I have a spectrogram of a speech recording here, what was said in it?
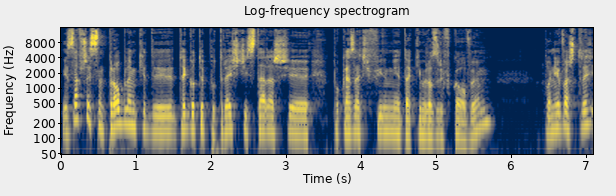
jest zawsze jest ten problem, kiedy tego typu treści starasz się pokazać w filmie takim rozrywkowym, ponieważ, treść,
